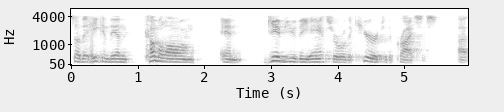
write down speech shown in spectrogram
so that He can then come along and give you the answer or the cure to the crisis. Uh,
